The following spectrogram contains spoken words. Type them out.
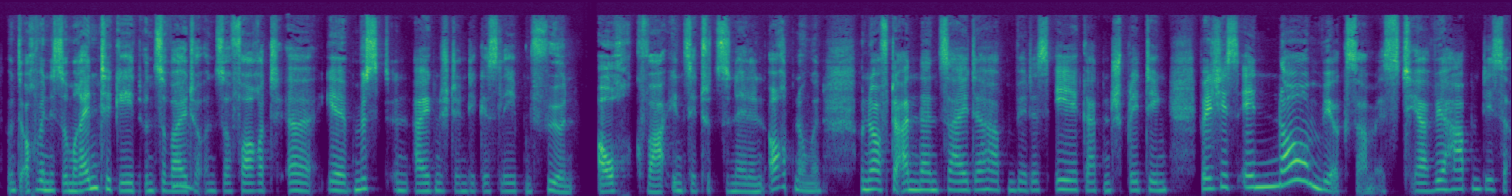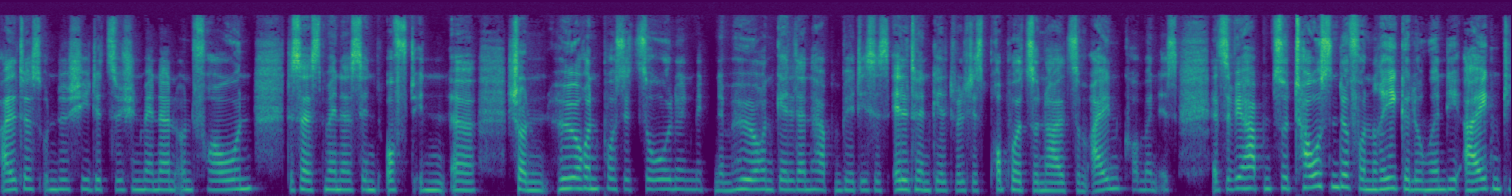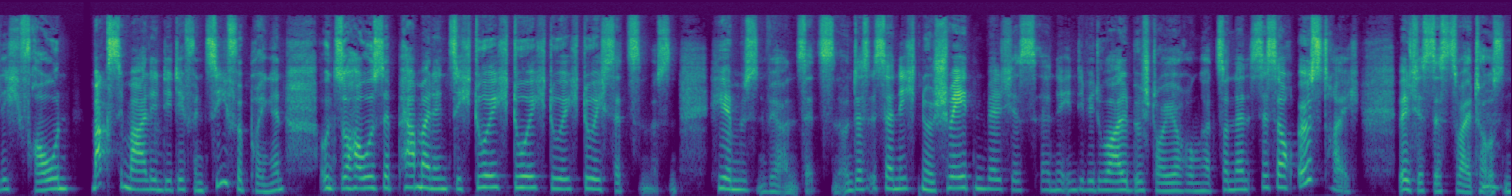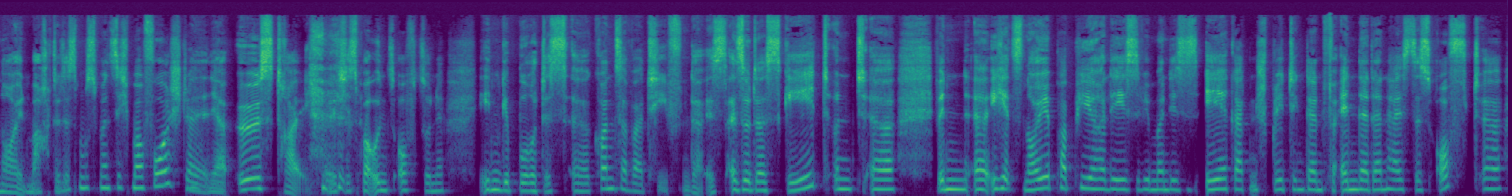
Und auch wenn es um Rente geht und so hm. weiter mhm. und so fort, äh, ihr müsst ein eigenständiges Leben führen auch qua institutionellen Ordnungen. Und auf der anderen Seite haben wir das Ehegattensplitting, welches enorm wirksam ist. Ja, wir haben diese Altersunterschiede zwischen Männern und Frauen. Das heißt, Männer sind oft in äh, schon höheren Positionen mit einem höheren Geld. Dann haben wir dieses Elterngeld, welches proportional zum Einkommen ist. Also wir haben zu Tausende von Regelungen, die eigentlich Frauen maximal in die Defensive bringen und zu Hause permanent sich durch, durch, durch, durchsetzen müssen. Hier müssen wir ansetzen. Und das ist ja nicht nur Schweden, welches eine Individualbesteuerung hat, sondern es ist auch Österreich, welches das 2009 mhm. machte. Das muss man sich mal vorstellen. Ja, Österreich, welches bei uns oft so eine Ingeburt des äh, Konservativen da ist. Also das geht. Und äh, wenn äh, ich jetzt neue Papiere lese, wie man dieses Ehegattensplitting dann verändert, dann heißt es oft, äh,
